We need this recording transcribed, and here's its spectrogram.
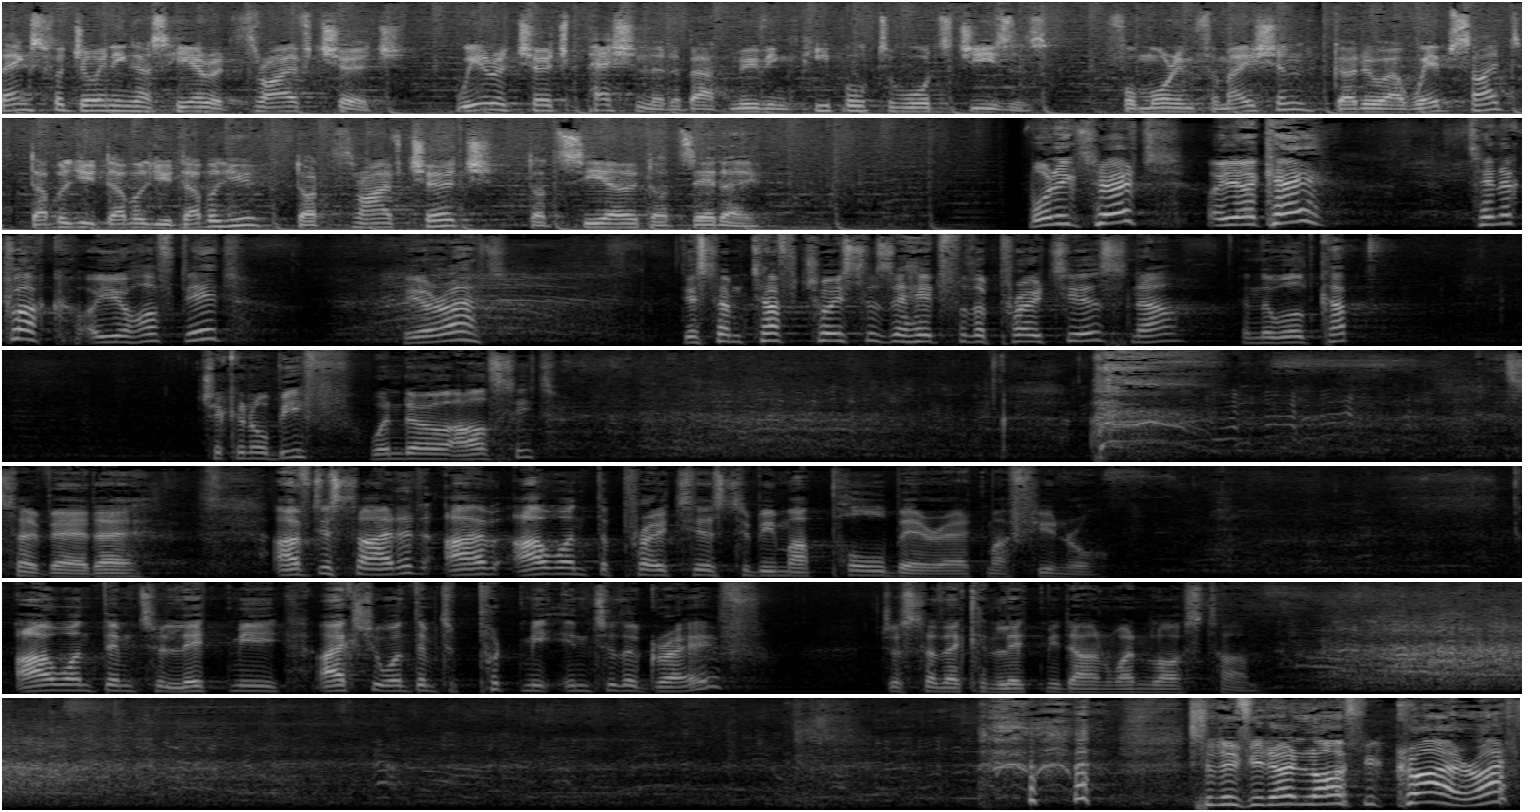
Thanks for joining us here at Thrive Church. We're a church passionate about moving people towards Jesus. For more information, go to our website www.thrivechurch.co.za. Morning, church. Are you okay? 10 o'clock. Are you half dead? You're right? There's some tough choices ahead for the Proteas now in the World Cup. Chicken or beef, window or aisle seat. so bad, eh? I've decided I, I want the Proteas to be my pallbearer at my funeral. I want them to let me, I actually want them to put me into the grave just so they can let me down one last time. so that if you don't laugh, you cry, right?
